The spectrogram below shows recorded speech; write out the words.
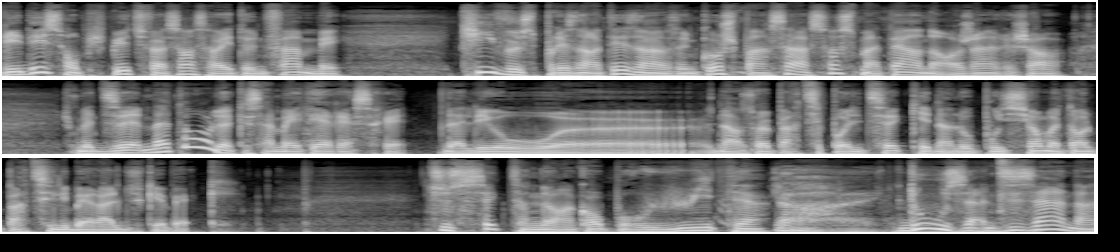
Les dés sont pipés, de toute façon, ça va être une femme. Mais qui veut se présenter dans une couche? Je pensais à ça ce matin en argent, Richard. Je me disais, mettons là, que ça m'intéresserait d'aller au euh, dans un parti politique qui est dans l'opposition, mettons le Parti libéral du Québec. Tu sais que tu en as encore pour 8 ans. Ah, 12 ans, 10 ans dans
